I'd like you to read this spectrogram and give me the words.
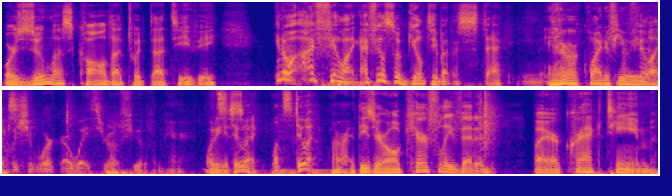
or zoom us call.twit.tv. You know, I feel like I feel so guilty about this stack of emails. There are quite a few I feel emails. like we should work our way through a few of them here. What Let's do you do say? it. Let's do it. All right, these are all carefully vetted by our crack team.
